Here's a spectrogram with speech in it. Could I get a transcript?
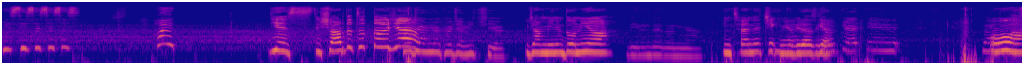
Yes yes yes. yes. Hayır. Yes. Dışarıda tuttu hocam. Hocam yok hocam hiçbir şey yok. Hocam benim donuyor. Benim de donuyor. İnternet çekmiyor biraz gel. Oha.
